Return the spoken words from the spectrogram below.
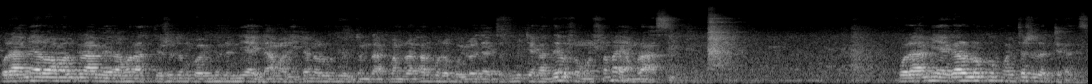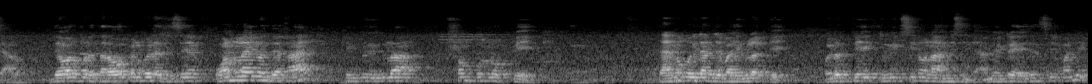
পরে আমি আরও আমার গ্রামের আমার আত্মীয় স্বজন কয়েকজনের নিয়ে আইলাম, আর এখানে আরও দু একজন রাখলাম। রাখার পরে কইলো যে আচ্ছা তুমি টাকা দেও, সমস্যা নাই, আমরা আসি পরে আমি এগারো লক্ষ পঞ্চাশ হাজার টাকা দিছি আরও। দেওয়ার পরে তারা ওপেন করে দিছে। অনলাইনও দেখায়, কিন্তু এগুলা সম্পূর্ণ পেক তাই আমি কইলাম যে ভাই, এগুলো পেক বলল পেক তুমি চিনো না, আমি চিনি আমি একটা এজেন্সির মালিক,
